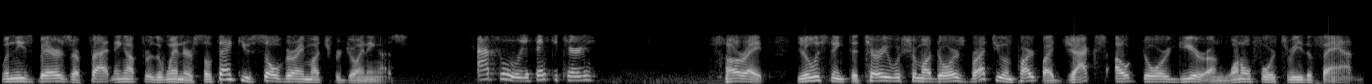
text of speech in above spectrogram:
when these bears are fattening up for the winter. So thank you so very much for joining us. Absolutely. Thank you, Terry. All right. You're listening to Terry Wickstrom Outdoors, brought to you in part by Jax Outdoor Gear on 1043 The Fan.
